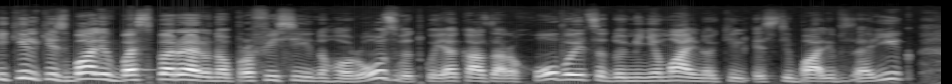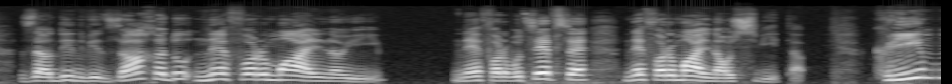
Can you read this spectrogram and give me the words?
І кількість балів безперервного професійного розвитку, яка зараховується до мінімальної кількості балів за рік за один від заходу неформальної. Неформ... Це все неформальна освіта. Крім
